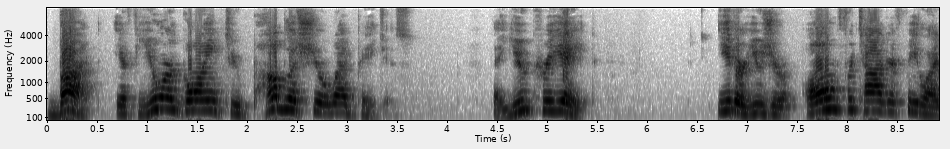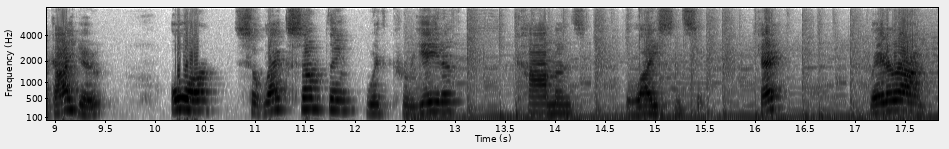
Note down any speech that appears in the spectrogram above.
But if you are going to publish your web pages that you create, either use your own photography like I do, or select something with Creative Commons licensing. Okay? Later on.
